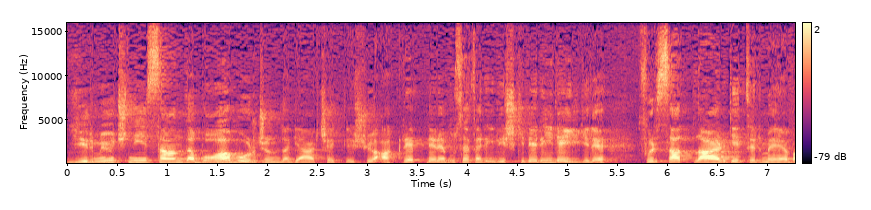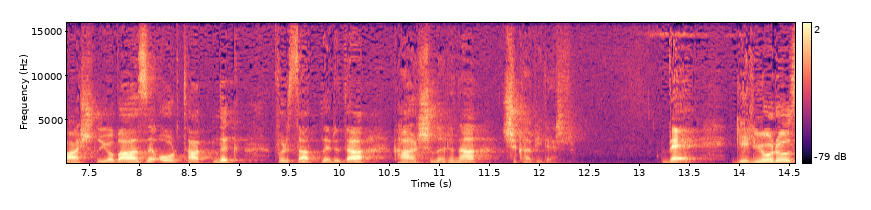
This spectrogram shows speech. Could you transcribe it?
23 Nisan'da Boğa burcunda gerçekleşiyor. Akreplere bu sefer ilişkileriyle ilgili fırsatlar getirmeye başlıyor. Bazı ortaklık fırsatları da karşılarına çıkabilir. Ve geliyoruz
